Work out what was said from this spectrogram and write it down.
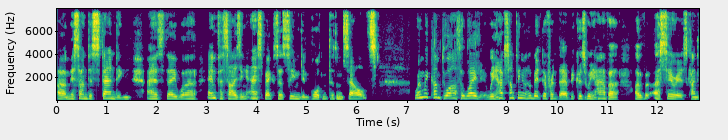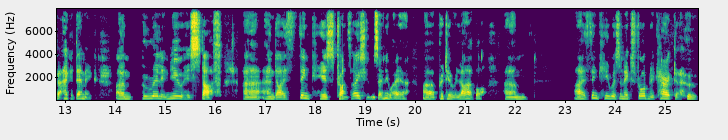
a misunderstanding as they were emphasizing aspects that seemed important to themselves. When we come to Arthur Waley, we have something a little bit different there because we have a, a, a serious kind of academic um, who really knew his stuff. Uh, and I think his translations, anyway, are, are pretty reliable. Um, I think he was an extraordinary character who,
